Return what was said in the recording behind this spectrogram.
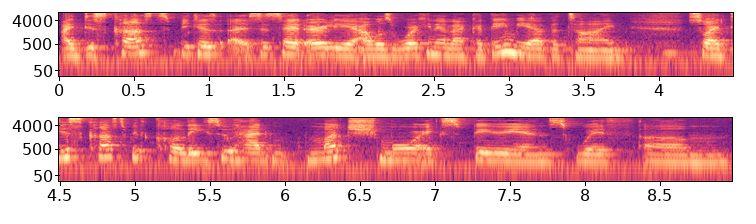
I discussed, because as I said earlier, I was working in academia at the time. So I discussed with colleagues who had much more experience with um,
